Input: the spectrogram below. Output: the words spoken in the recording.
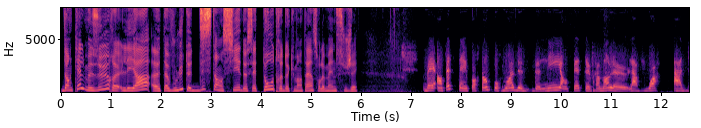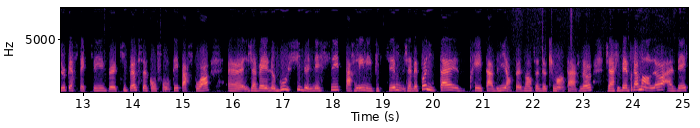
Dans quelle mesure, Léa, euh, tu as voulu te distancier de cet autre documentaire sur le même sujet? Ben, en fait, c'est important pour moi de donner, en fait, vraiment la voix à deux perspectives euh, qui peuvent se confronter parfois. Euh, j'avais le goût aussi de laisser parler les victimes. J'avais pas une thèse préétablie en faisant ce documentaire-là. J'arrivais vraiment là avec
